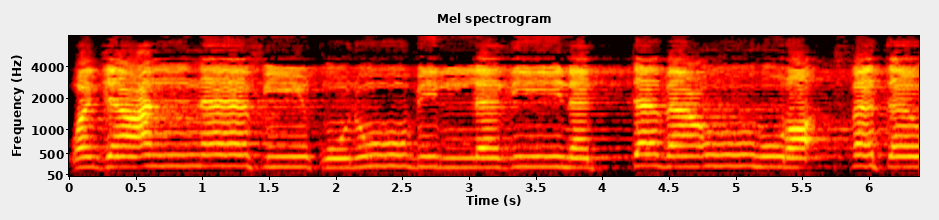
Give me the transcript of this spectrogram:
وَجَعَلْنَا فِي قُلُوبِ الَّذِينَ اتَّبَعُوهُ رَأْفَةً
